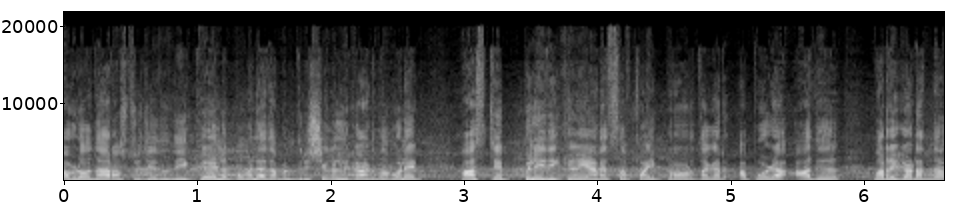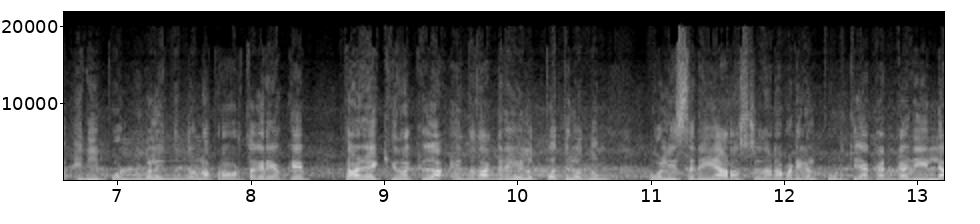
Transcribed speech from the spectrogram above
അവിടെ ഒന്ന് അറസ്റ്റ് ചെയ്ത് നീക്കുക എളുപ്പമല്ല. നമ്മൾ ദൃശ്യങ്ങളിൽ കാണുന്ന പോലെ ആ സ്റ്റെപ്പിൽ ഇരിക്കുകയാണ് എസ് എഫ് ഐ പ്രവർത്തകർ. അപ്പോൾ അത് മറികടന്ന് ഇനിയിപ്പോൾ മുകളിൽ നിന്നുള്ള പ്രവർത്തകരെയൊക്കെ താഴേക്ക് ഇറക്കുക എന്നത് അങ്ങനെ എളുപ്പത്തിലൊന്നും പോലീസിന് ഈ അറസ്റ്റ് നടപടികൾ പൂർത്തിയാക്കാൻ കഴിയില്ല.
